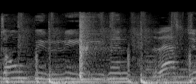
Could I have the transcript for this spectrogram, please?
Don't believe in. That's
